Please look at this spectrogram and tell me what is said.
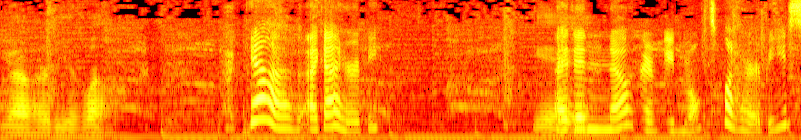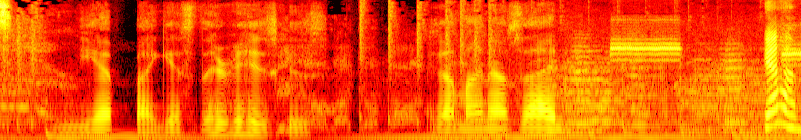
you have Herbie as well. Yeah, I got Herbie. Yeah. I didn't know there'd be multiple Herbies. Yep, I guess there is, because I got mine outside. Yeah,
